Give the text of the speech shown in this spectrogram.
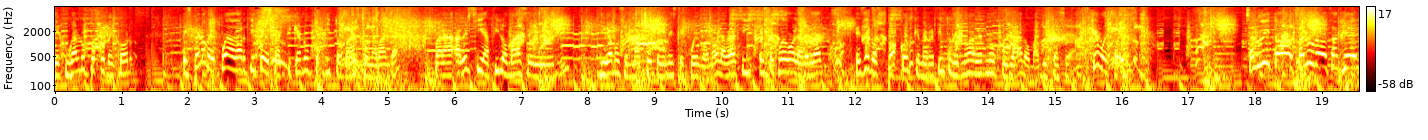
de jugarlo un poco mejor. Espero me pueda dar tiempo de practicarlo un poquito más con la banda para a ver si afilo más, eh, digamos, el machete en este juego, ¿no? La verdad sí, este juego, la verdad, es de los pocos que me arrepiento de no haberlo jugado, maldita sea. ¡Qué buen juego! ¡Saluditos! ¡Saludos, Ángel!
